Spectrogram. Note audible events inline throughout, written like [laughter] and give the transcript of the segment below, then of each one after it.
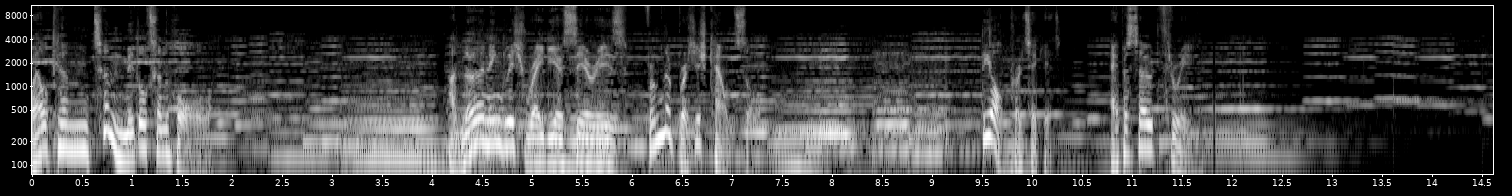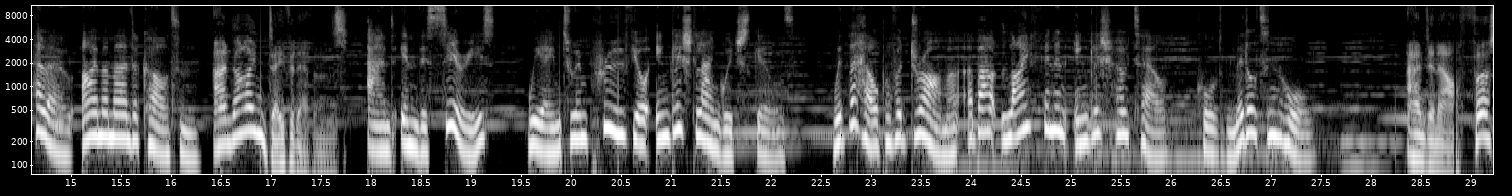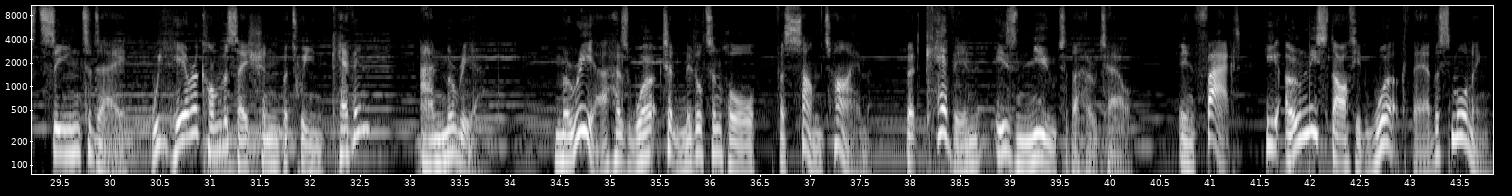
Welcome to Middleton Hall, a Learn English radio series from the British Council. The Opera Ticket, Episode 3. Hello, I'm Amanda Carlton, And I'm David Evans. and in this series, we aim to improve your English language skills with the help of a drama about life in an English hotel called Middleton Hall. And in our first scene today, we hear a conversation between Kevin and Maria. Maria has worked at Middleton Hall for some time, but Kevin is new to the hotel. In fact, he only started work there this morning.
